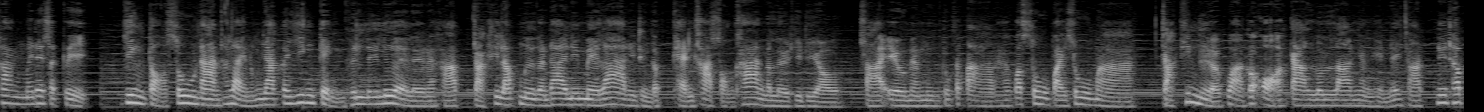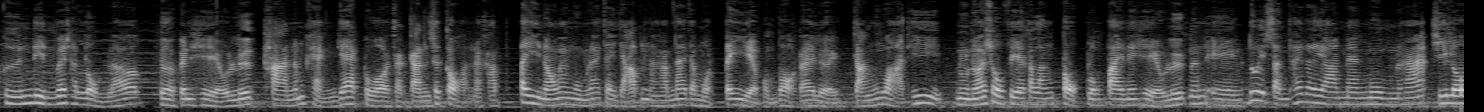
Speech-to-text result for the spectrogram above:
คลั่งไม่ได้สติยิ่งต่อสู้นานเท่าไหร่น้องยักษ์ก็ยิ่งเก่งขึ้นเรื่อย ๆ เลยนะครับ จากที่รับมือกันได้นี่เมล่านี่ถึงกับแขนขาดสองข้างกันเลยทีเดียวซาเอลแมงมุมตุ๊กตานะครับก็สู้ไปสู้มา จากที่เหนือกว่าก็ออกอาการลนลานอย่างเห็นได้ชัด นี่ถ้าพื้นดินไม่ถล่มแล้วเกิดเป็นเหวลึกทานน้ำแข็งแยกตัวออกจากกันซะก่อนนะครับ ตีน้องแมงมุมน่าจะยับนะครับ น่าจะหมดตีอะผมบอกได้เลย จังหวะที่หนูน้อยโซเฟียกำลังตกลงไปในเหวลึกนั่นเอง ด้วยสัญชาตญาณแมงมุมนะฮะชิโร่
